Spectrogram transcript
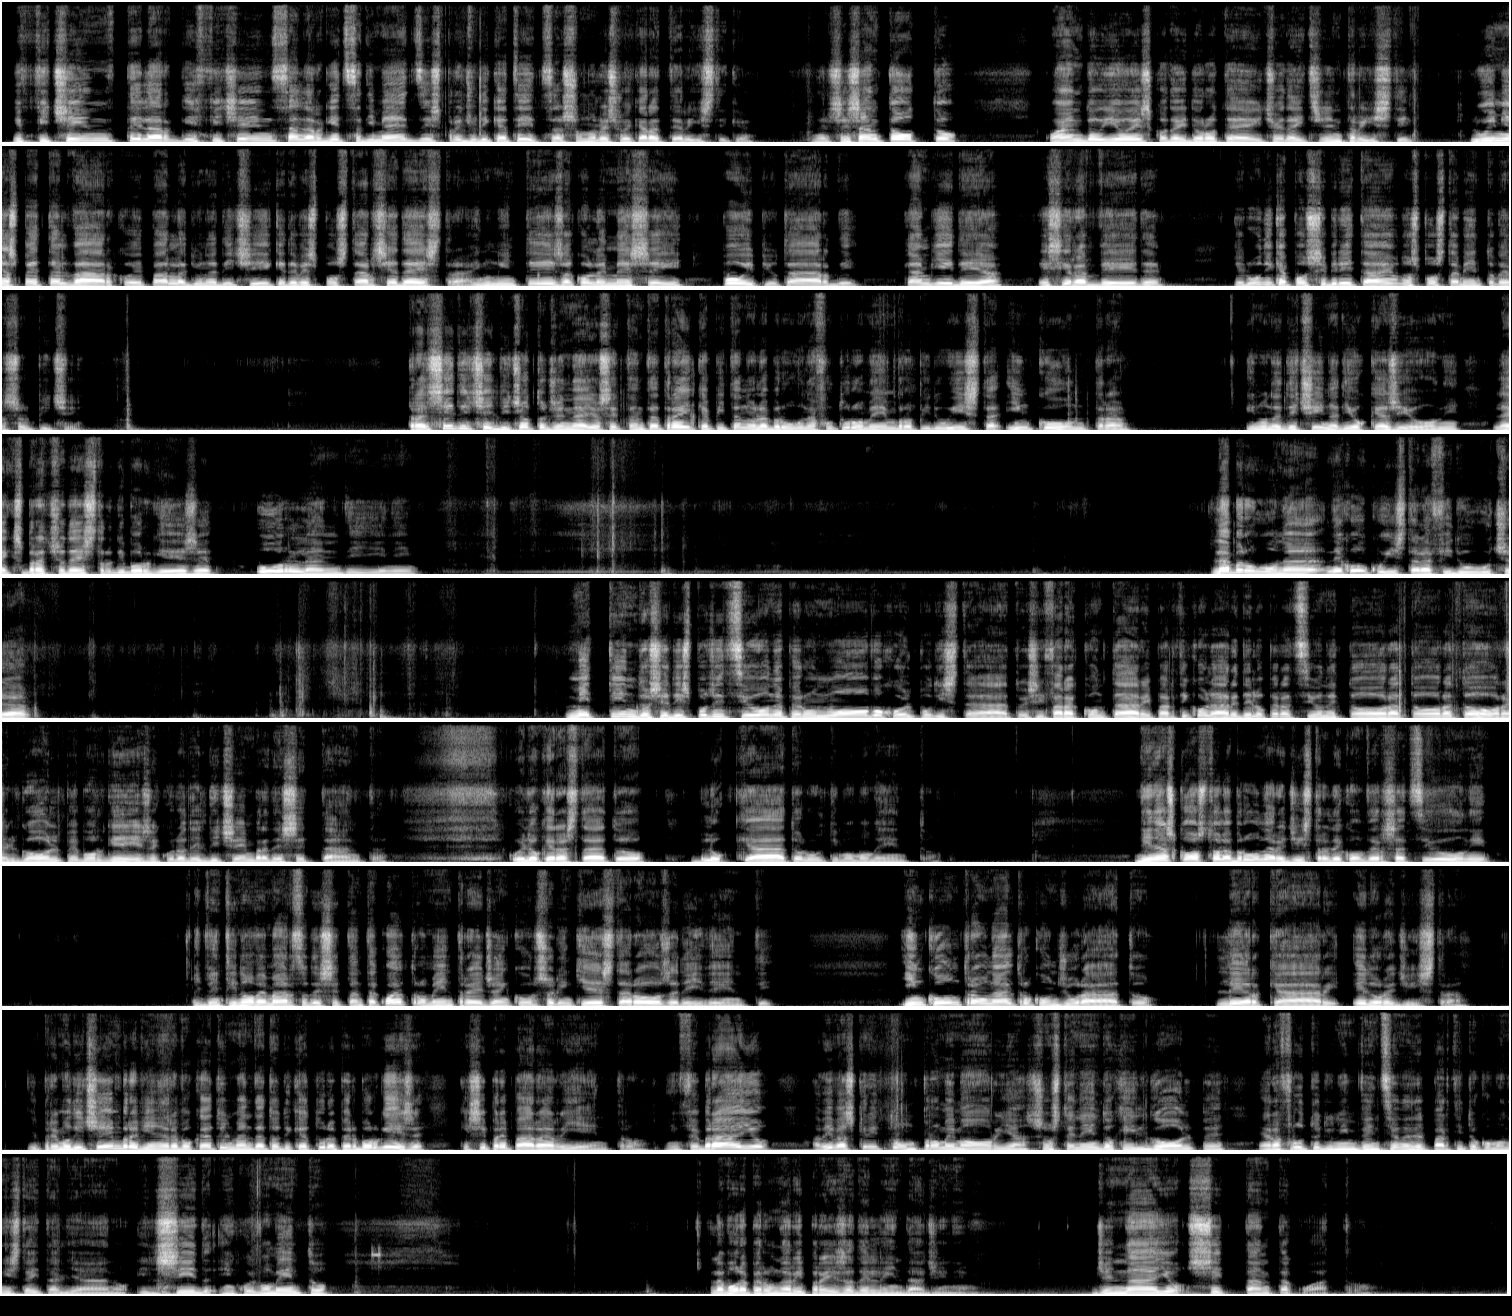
Larg- efficienza, larghezza di mezzi, spregiudicatezza sono le sue caratteristiche. Nel 68, quando io esco dai Dorotei, cioè dai centristi, lui mi aspetta al varco e parla di una DC che deve spostarsi a destra in un'intesa con l'MSI, poi più tardi cambia idea e si ravvede che l'unica possibilità è uno spostamento verso il PC. Tra il 16 e il 18 gennaio 73 il capitano Labruna, futuro membro piduista, incontra in una decina di occasioni l'ex braccio destro di Borghese Orlandini. La Bruna ne conquista la fiducia mettendosi a disposizione per un nuovo colpo di Stato e si fa raccontare i particolari dell'operazione Tora Tora Tora, il golpe borghese, quello del dicembre del 70, quello che era stato bloccato all'ultimo momento. Di nascosto la Bruna registra le conversazioni. Il 29 marzo del 74, mentre è già in corso l'inchiesta Rosa dei Venti, incontra un altro congiurato, Lercari, e lo registra. Il primo dicembre viene revocato il mandato di cattura per Borghese, che si prepara al rientro. In febbraio aveva scritto un promemoria sostenendo che il golpe era frutto di un'invenzione del Partito Comunista Italiano. Il SID in quel momento lavora per una ripresa delle indagini. Gennaio 74.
